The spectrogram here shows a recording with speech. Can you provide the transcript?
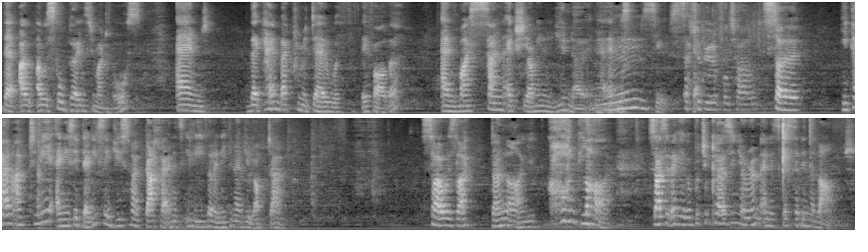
that I, I was still going through my divorce, and they came back from a day with their father, and my son actually, I mean, you know him, mm, serious. Such okay? a beautiful child. So he came up to me and he said, Daddy said you smoke dagga and it's illegal and he can have you locked up. So I was like, don't lie, you can't lie. So I said, okay, go put your clothes in your room and let's go sit in the lounge.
